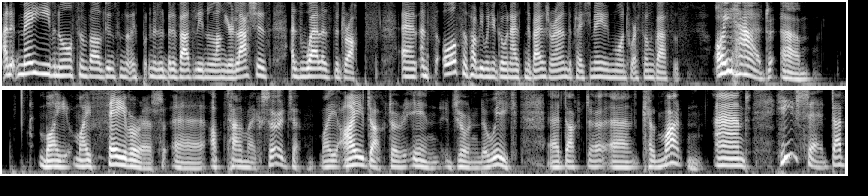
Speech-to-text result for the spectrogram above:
and it may even also involve doing something like putting a little bit of Vaseline along your lashes as well as the drops. Um, and also probably when you're going out and about around the place, you may even want to wear sunglasses. I had um, my my favourite uh, ophthalmic surgeon, my eye doctor in during the week, uh, Doctor uh, Kilmartin, and he said that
